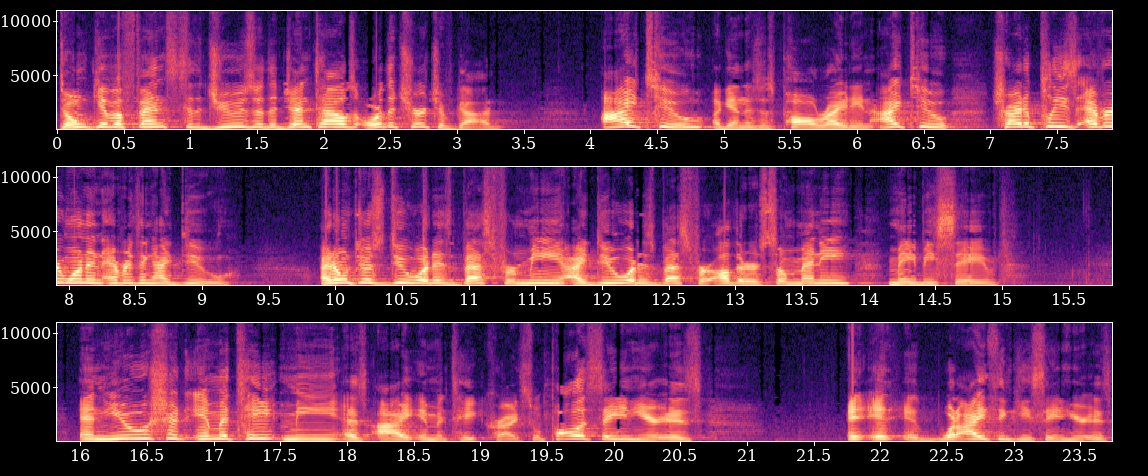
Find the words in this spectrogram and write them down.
Don't give offense to the Jews or the Gentiles or the church of God. I too, again, this is Paul writing, I too try to please everyone in everything I do. I don't just do what is best for me, I do what is best for others so many may be saved. And you should imitate me as I imitate Christ. What Paul is saying here is, it, it, it, what I think he's saying here is,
